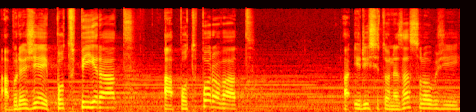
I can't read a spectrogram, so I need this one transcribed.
a budeš jej podpírat a podporovat, a i když si to nezaslouží,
